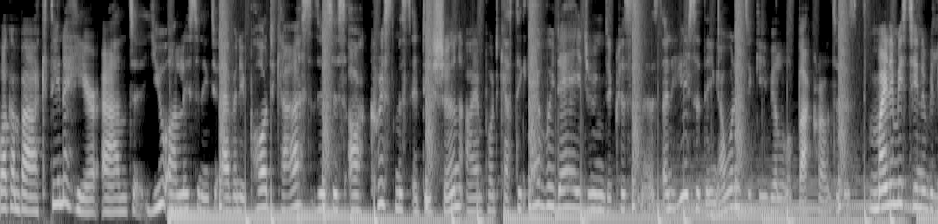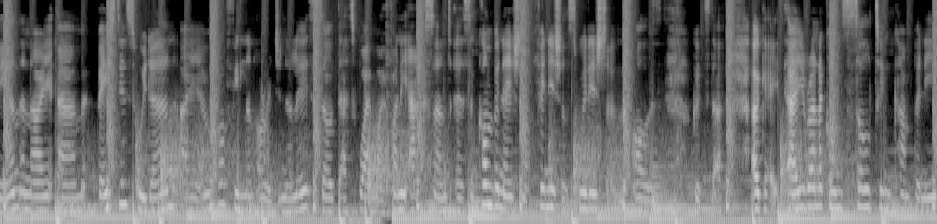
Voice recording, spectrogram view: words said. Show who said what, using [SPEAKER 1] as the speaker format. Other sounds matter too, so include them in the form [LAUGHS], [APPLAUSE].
[SPEAKER 1] Welcome back, Tiina here, and you are listening to Avenue Podcast. This is our Christmas edition. I am podcasting every day during the Christmas. And here's the thing I wanted to give you a little background to this. My name is Tiina Wilén, and I am based in Sweden. I am from Finland originally, so that's why my funny accent is a combination of Finnish and Swedish and all this good stuff. Okay, I run a consulting company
